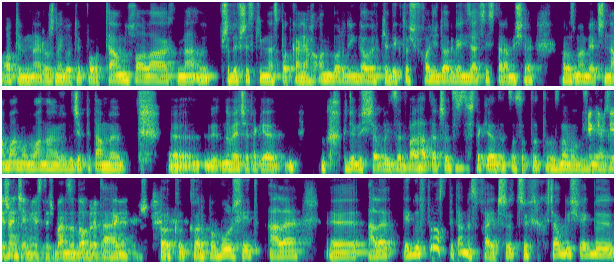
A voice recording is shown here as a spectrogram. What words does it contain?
o tym na różnego typu town hallach, na, przede wszystkim na spotkaniach onboardingowych, kiedy ktoś wchodzi do organizacji, staramy się rozmawiać na one-on-one'ach, gdzie pytamy, e, no wiecie, takie gdzie byś chciał być za dwa lata, czy coś takiego, to, to, to, to znowu brzmi... Jakim zwierzęciem jesteś? Bardzo dobre tak, pytanie. korpo bullshit, ale, e, ale jakby wprost pytamy, słuchaj, czy, czy chciałbyś jakby,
